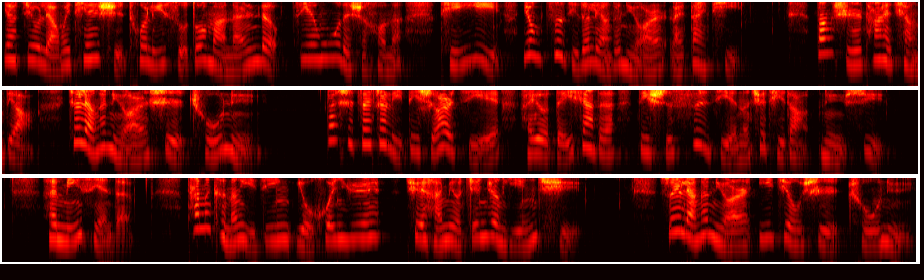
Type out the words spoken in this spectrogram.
要救两位天使脱离索多玛男人的奸污的时候呢，提议用自己的两个女儿来代替。当时他还强调这两个女儿是处女，但是在这里第十二节还有等一下的第十四节呢，却提到女婿。很明显的，他们可能已经有婚约，却还没有真正迎娶，所以两个女儿依旧是处女。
